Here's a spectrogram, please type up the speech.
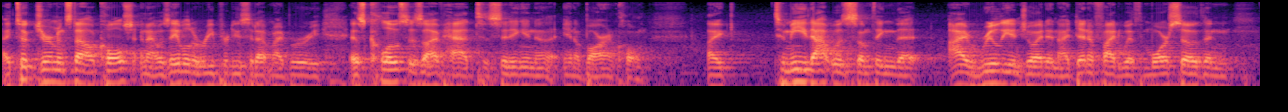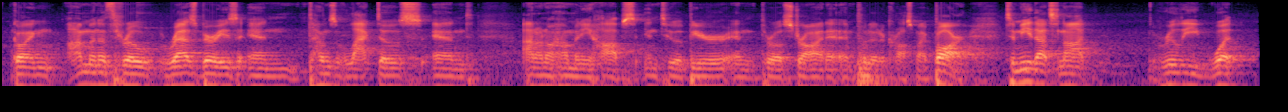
i took german style kolsch and i was able to reproduce it at my brewery as close as i've had to sitting in a in a bar in Cologne. like to me that was something that i really enjoyed and identified with more so than going i'm going to throw raspberries and tons of lactose and I don't know how many hops into a beer and throw a straw in it and put it across my bar. To me, that's not really what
